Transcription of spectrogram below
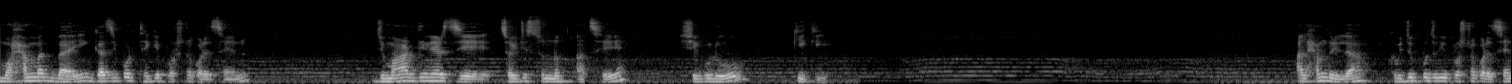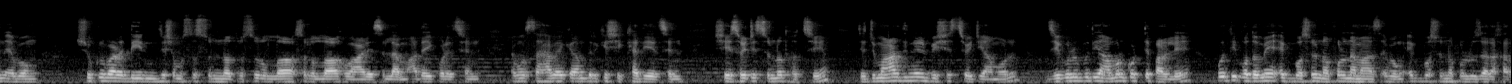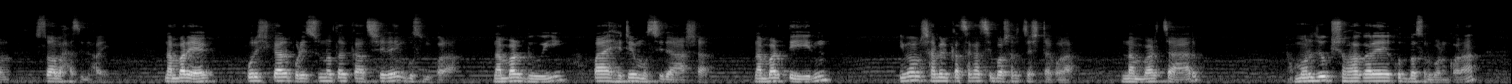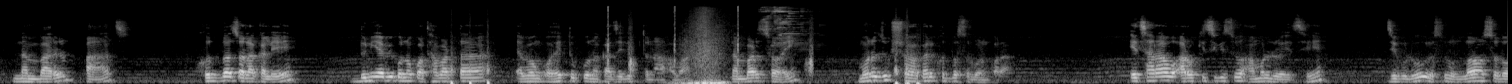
মোহাম্মদ ভাই গাজীপুর থেকে প্রশ্ন করেছেন, জুমার দিনের যে ছয়টি সুন্নত আছে, সেগুলো কি কি? আলহামদুলিল্লাহ, খুবই যুগোপযোগী প্রশ্ন করেছেন এবং শুক্রবারের দিন যে সমস্ত সুন্নত রসুল্লাহ সাল আলিয়াল্লাম আদায় করেছেন এবং সাহাবাই কালামদেরকে শিক্ষা দিয়েছেন, সেই ছয়টি সুন্নত হচ্ছে যে জুমার দিনের বিশেষ ছয়টি আমল, যেগুলোর প্রতি আমল করতে পারলে প্রতি কদমে এক বছর নফল নামাজ এবং এক বছর নফল রোজা রাখার সব হাসিল হয়। নাম্বার এক, পরিষ্কার পরিচ্ছন্নতার কাজ সেরে গোসল করা। নাম্বার দুই, পায়ে হেঁটে মসজিদে আসা। নাম্বার তিন, ইমাম সাহেবের কাছাকাছি বসার চেষ্টা করা। নাম্বার চার, মনোযোগ সহকারে খুদ্া শ্রবণ করা। নাম্বার পাঁচ খুদ্া চলাকালে দুনিয়াবি কোনো কথাবার্তা এবং অহেতুক কোনো কাজে লিপ্ত না হওয়া। নাম্বার ছয়, মনোযোগ সহকারে খুদ্া শ্রবণ করা। এছাড়াও আরও কিছু কিছু আমল রয়েছে, যেগুলো রসুল্লাহ সাল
